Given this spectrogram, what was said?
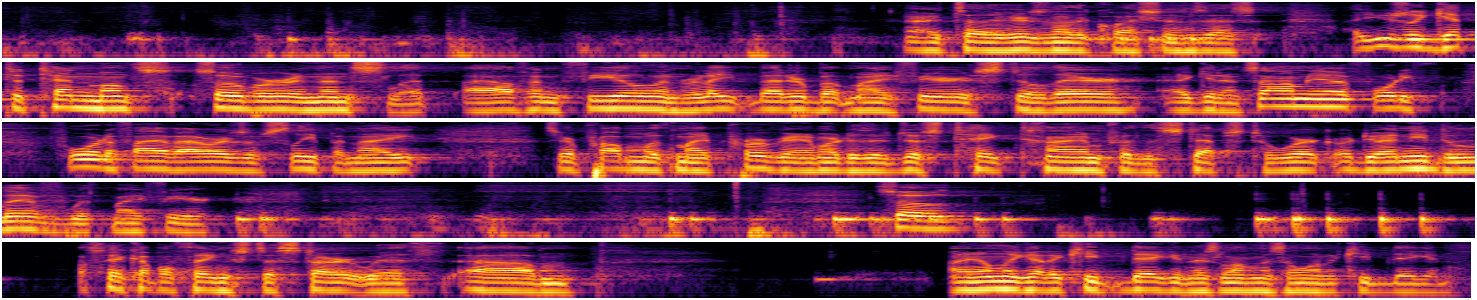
All right. So here's another question. I usually get to 10 months sober and then slip. I often feel and relate better, but my fear is still there. I get insomnia, 44 to 5 hours of sleep a night. Is there a problem with my program, or does it just take time for the steps to work, or do I need to live with my fear? So, I'll say a couple things to start with. Um, I only got to keep digging as long as I want to keep digging.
